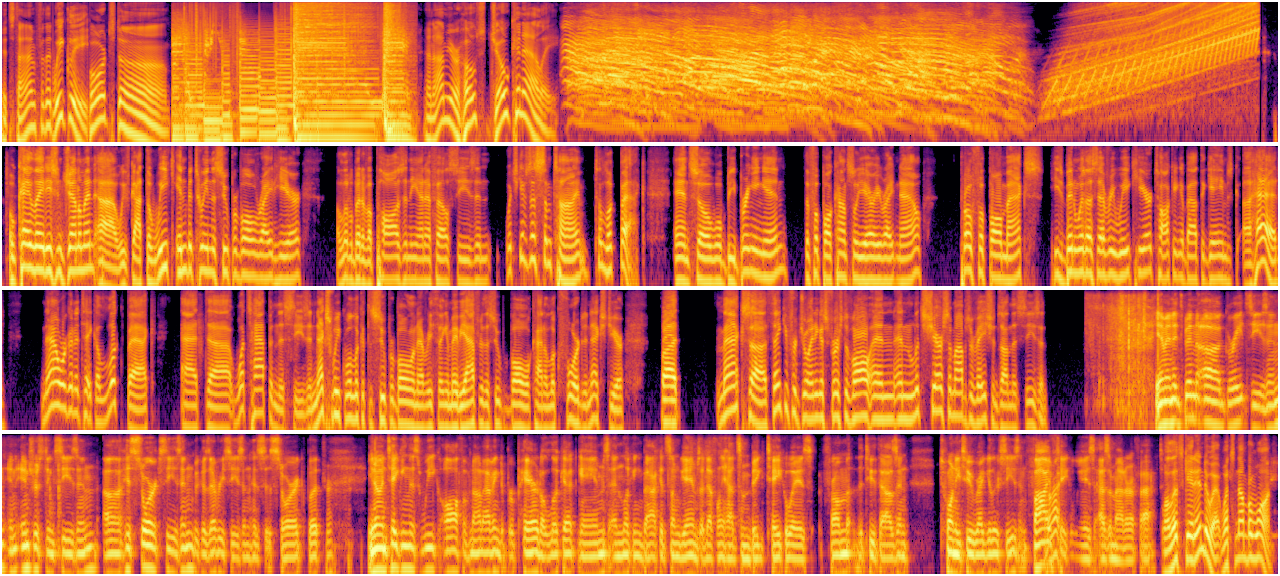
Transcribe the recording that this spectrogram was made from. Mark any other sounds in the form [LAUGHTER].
It's time for the weekly sports dump. And I'm your host, Joe Canale. Okay, ladies and gentlemen, uh, we've got the week in between the Super Bowl right here. A little bit of a pause in the NFL season, which gives us some time to look back. And so we'll be bringing in the football consigliere right now, Pro Football Max. He's been with us every week here talking about the games ahead. Now we're going to take a look back at uh, what's happened this season. Next week, we'll look at the Super Bowl and everything. And maybe after the Super Bowl, we'll kind of look forward to next year. But Max, uh, thank you for joining us, first of all. And, and let's share some observations on this season. Yeah, man, it's been a great season, an interesting season, a historic season because every season is historic. But sure. you know, in taking this week off of not having to prepare to look at games and looking back at some games, I definitely had some big takeaways from the 2022 regular season. Five right. takeaways, as a matter of fact. Well, let's get into it. What's number one?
